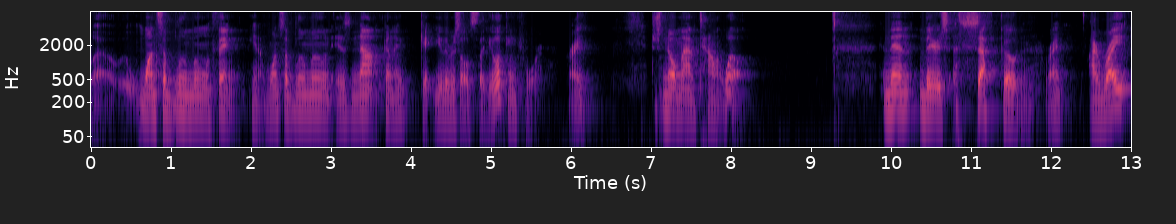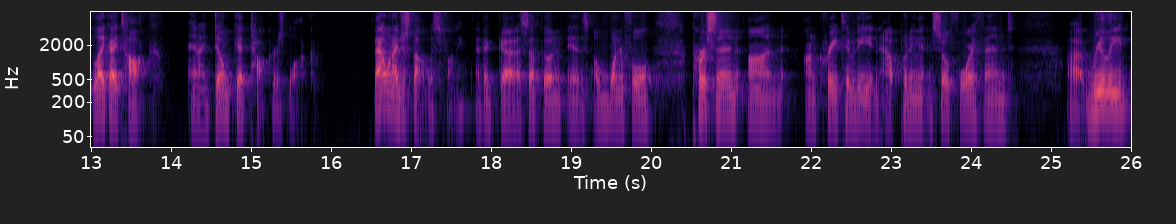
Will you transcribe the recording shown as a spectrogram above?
uh, once a blue moon thing. You know, once a blue moon is not going to get you the results that you're looking for, right? Just no amount of talent will. And then there's Seth Godin, right? I write like I talk, and I don't get talker's block. That one I just thought was funny. I think uh, Seth Godin is a wonderful person on on creativity and outputting it and so forth, and uh, really,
